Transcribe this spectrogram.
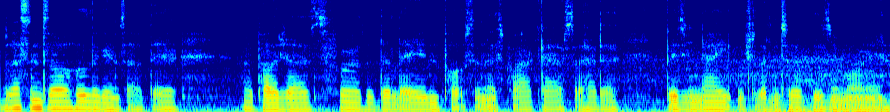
Blessings all hooligans out there. I apologize for the delay in posting this podcast. I had a busy night, which led into a busy morning.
